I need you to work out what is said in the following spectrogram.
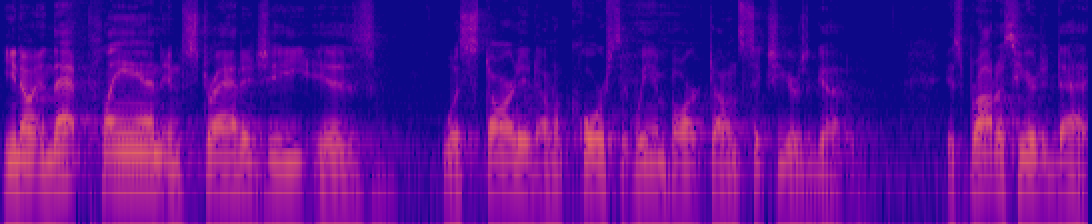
You know, and that plan and strategy is was started on a course that we embarked on six years ago. It's brought us here today,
